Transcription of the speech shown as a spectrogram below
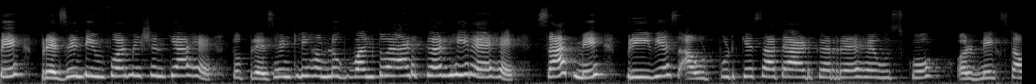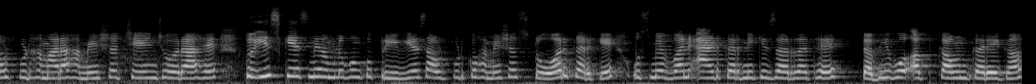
पे प्रेजेंट इंफॉर्मेशन क्या है? तो प्रेजेंटली हम लोग वन तो ऐड कर ही रहे हैं। साथ में प्रीवियस आउटपुट के साथ ऐड कर रहे हैं उसको और नेक्स्ट आउटपुट हमारा हमेशा चेंज हो रहा है। तो इस केस में हम लोगों को प्रीवियस आउटपुट को हमेशा स्टोर करके उसमें वन ऐड करने की ज़रूरत है। तभी वो अप काउंट करेगा।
